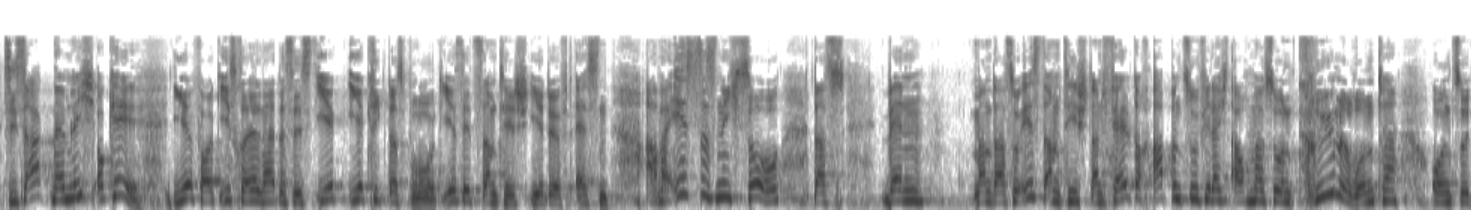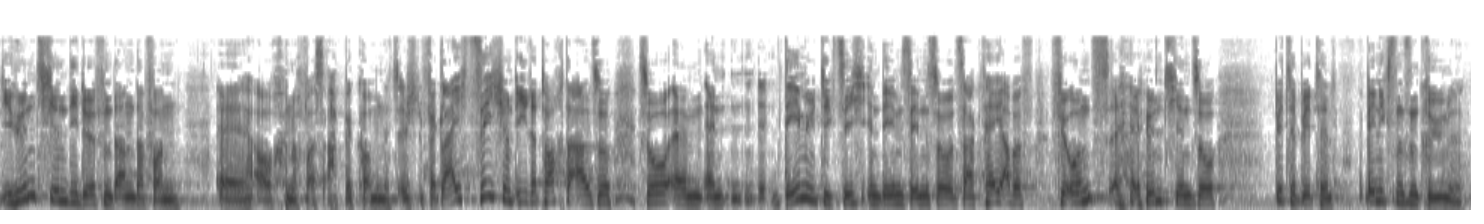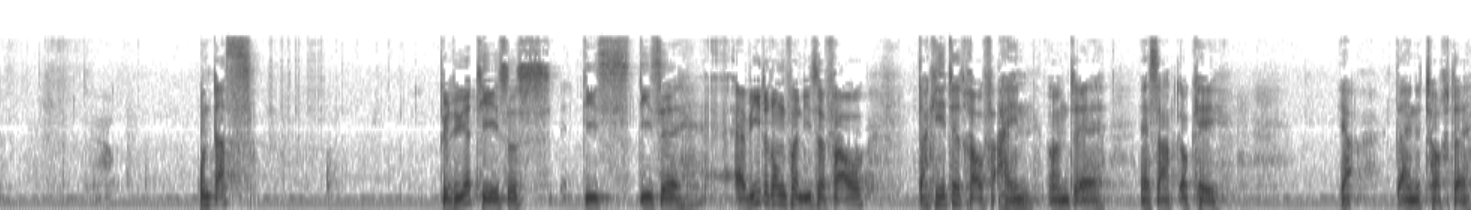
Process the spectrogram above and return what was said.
Sie sagt nämlich, okay, ihr Volk Israel, na, das ist, ihr, ihr kriegt das Brot, ihr sitzt am Tisch, ihr dürft essen. Aber ist es nicht so, dass wenn man da so isst am Tisch, dann fällt doch ab und zu vielleicht auch mal so ein Krümel runter und so die Hündchen, die dürfen dann davon äh, auch noch was abbekommen. Vergleicht sich und ihre Tochter also so ähm, demütigt sich in dem Sinn so sagt, hey, aber für uns äh, Hündchen so, bitte, bitte, wenigstens ein Krümel. Und das berührt Jesus, dies, diese Erwiderung von dieser Frau, da geht er drauf ein und äh, er sagt, okay, ja, deine Tochter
